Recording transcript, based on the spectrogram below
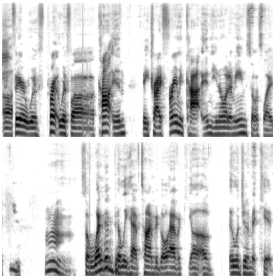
uh, affair with Pre- with uh, Cotton. They tried framing Cotton. You know what I mean? So it's like, Mm. hmm. So when did. Billy have time to go have a, uh, a illegitimate kid?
